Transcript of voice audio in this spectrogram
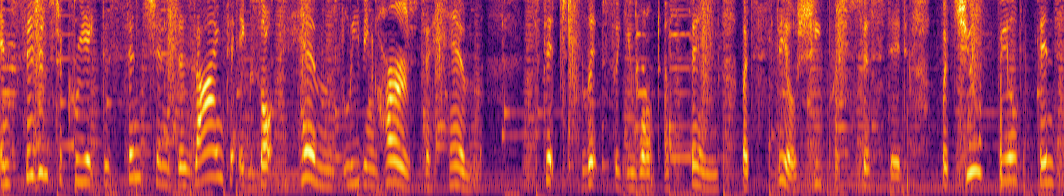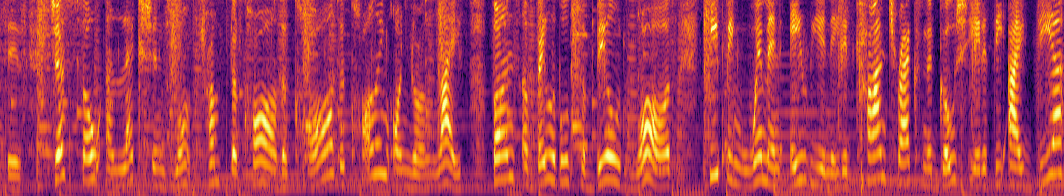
incisions to create dissensions designed to exalt hymns, leaving hers to him stitched lips so you won't offend, but still she persisted. But you build fences just so elections won't trump the call. The call, the calling on your life, funds available to build walls, keeping women alienated, contracts negotiated, the idea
